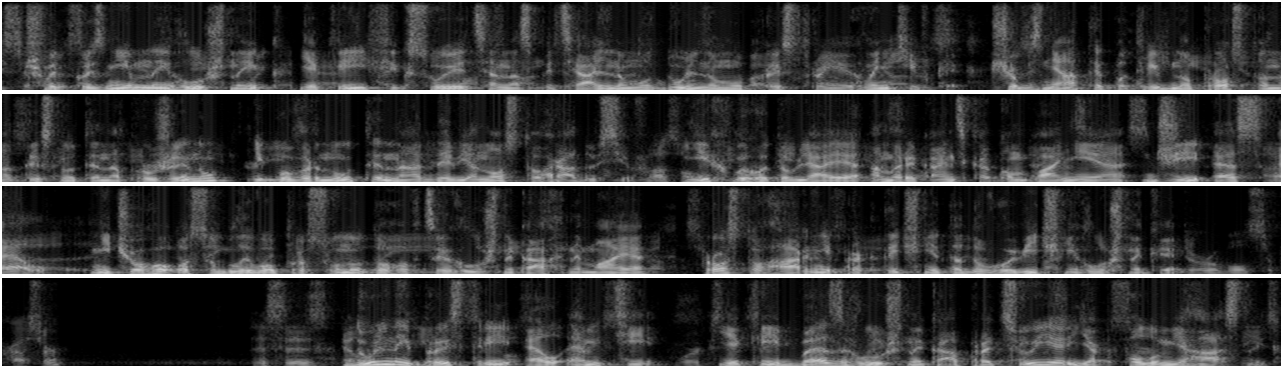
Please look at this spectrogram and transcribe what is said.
Швидкознімний глушник, який фіксується на спеціальному дульному пристрої гвинтівки. Щоб зняти, потрібно просто натиснути на пружину і повернути на 90 градусів. Їх виготовляє американська компанія GSL. Нічого особливо просунутого в цих глушниках немає. Просто гарні, практичні та довговічні глушники. Дульний пристрій LMT, який без глушника працює як полум'ягасник.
